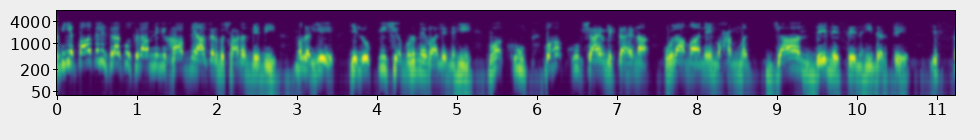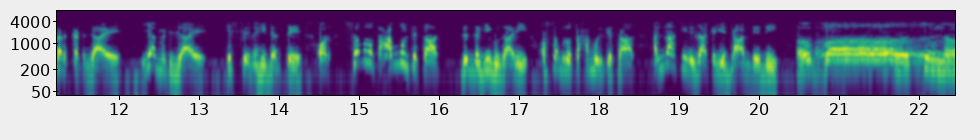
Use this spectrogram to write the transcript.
نبی پاک علیہ السلاط السلام نے بھی خواب میں آ کر بشارت دے دی۔ مگر یہ یہ لوگ پیچھے مڑنے والے نہیں۔ بہت خوب بہت خوب شاعر لکھتا ہے نا، غلامان محمد، جان دینے سے نہیں ڈرتے۔ یہ سر کٹ جائے یا مٹ جائے، اس سے نہیں ڈرتے۔ اور صبر و تحمل کے ساتھ زندگی گزاری اور صبر و تحمل کے ساتھ اللہ کی رضا کے لیے جان دے دی۔ سنا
